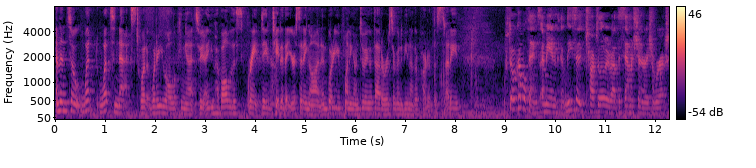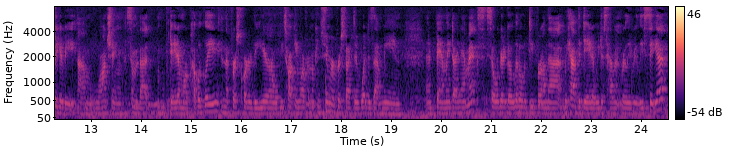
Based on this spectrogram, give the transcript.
And then, so what? What's next? What What are you all looking at? So you have all of this great data, data that you're sitting on, and what are you planning on doing with that, or is there going to be another part of the study? So a couple things. I mean, Lisa talked a little bit about the sandwich generation. We're actually going to be um, launching some of that data more publicly in the first quarter of the year, and we'll be talking more from a consumer perspective. What does that mean? And family dynamics. So we're going to go a little bit deeper on that. We have the data, we just haven't really released it yet.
